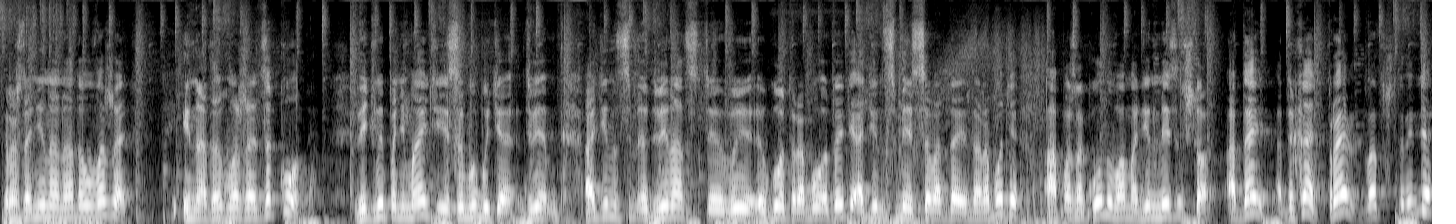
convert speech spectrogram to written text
Гражданина надо уважать. И надо уважать законы. Ведь вы понимаете, если вы будете две- 11, 12 вы год работаете, 11 месяцев отдай на работе, а по закону вам один месяц что? Отдай, отдыхать, правильно? 24 дня,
